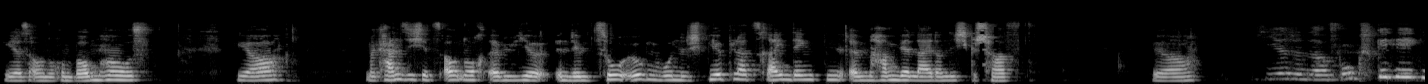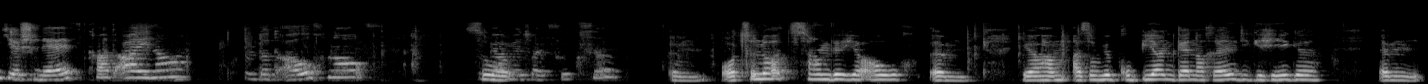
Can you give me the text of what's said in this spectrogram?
hier ist auch noch ein Baumhaus. Ja, man kann sich jetzt auch noch ähm, hier in dem Zoo irgendwo einen Spielplatz reindenken. Ähm, haben wir leider nicht geschafft. Ja, Hier ist unser Fuchsgehege. Hier schläft gerade einer. Und dort auch noch. so. Wir haben hier zwei Füchse. ähm, Ocelots haben wir hier auch. Ähm, wir haben, also wir probieren generell die Gehege ähm,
